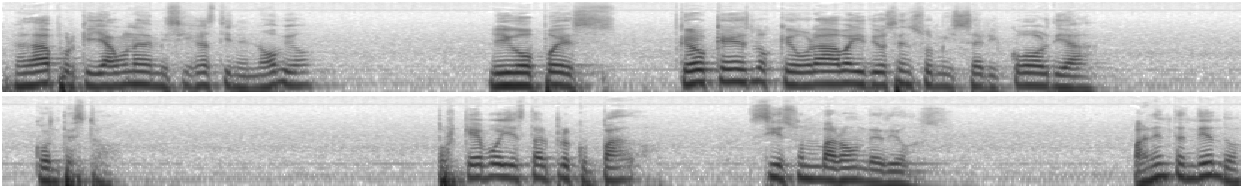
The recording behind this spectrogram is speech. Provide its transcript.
¿Verdad? Porque ya una de mis hijas tiene novio. Le digo, pues creo que es lo que oraba y Dios en su misericordia contestó. ¿Por qué voy a estar preocupado si es un varón de Dios? ¿Van entendiendo?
